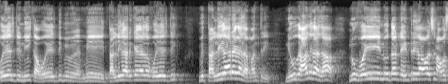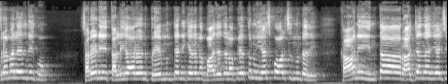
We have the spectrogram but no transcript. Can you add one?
ఓఎస్డి నీకా? ఓఎస్డి మీ మీ తల్లిగారికే కదా ఓఎస్డి మీ తల్లిగారే కదా మంత్రి. నువ్వు కాదు కదా. నువ్వు పోయి నువ్వు దాంట్లో ఎంట్రీ కావాల్సిన అవసరమే లేదు నీకు. సరే నీ తల్లిగారు అని ప్రేమ ఉంటే నీకు ఏదైనా బాధ్యతలు అప్పచెప్తే నువ్వు చేసుకోవాల్సింది ఉంటుంది. కానీ ఇంత రాజ్యాంగం చేసి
